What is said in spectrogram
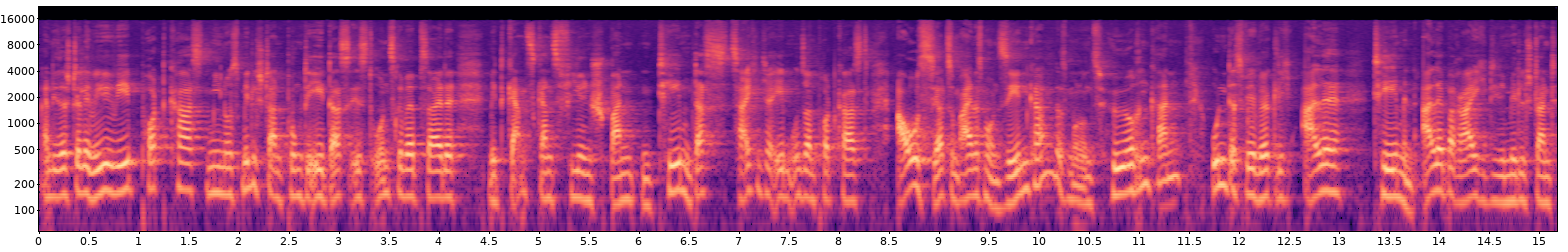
An dieser Stelle www.podcast-mittelstand.de. Das ist unsere Webseite mit ganz, ganz vielen spannenden Themen. Das zeichnet ja eben unseren Podcast aus. Ja, zum einen, dass man uns sehen kann, dass man uns hören kann und dass wir wirklich alle Themen, alle Bereiche, die den Mittelstand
